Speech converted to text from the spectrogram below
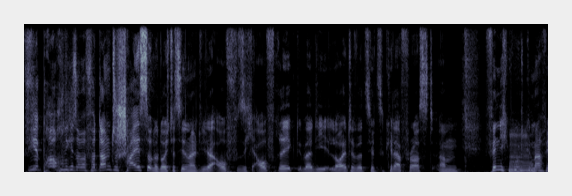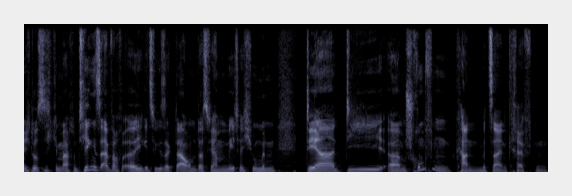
Wir brauchen jetzt aber verdammte Scheiße. Und dadurch, dass sie dann halt wieder auf, sich aufregt über die Leute, wird sie jetzt zu Killer Frost. Ähm, finde ich gut mhm. gemacht, finde ich lustig gemacht. Und hier ging es einfach, äh, hier geht es wie gesagt darum, dass wir haben einen Metahuman, der die ähm, schrumpfen kann mit seinen Kräften.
